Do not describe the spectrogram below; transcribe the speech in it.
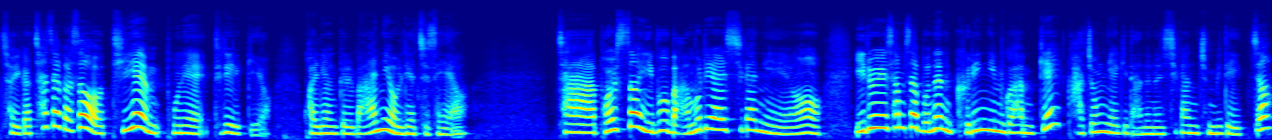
저희가 찾아가서 DM 보내드릴게요. 관련 글 많이 올려주세요. 자, 벌써 2부 마무리할 시간이에요. 일요일 3, 4부는 그린님과 함께 가족 얘기 나누는 시간 준비돼 있죠?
